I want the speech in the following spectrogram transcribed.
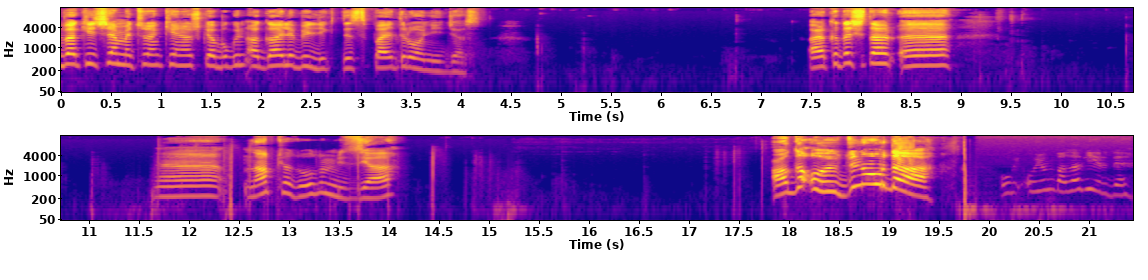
Merhaba Kişen Metehan Kenoşka. Bugün Aga ile birlikte Spider oynayacağız. Arkadaşlar eee eee, ne yapacağız oğlum biz ya? Aga öldün orada. oyun baga girdi.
